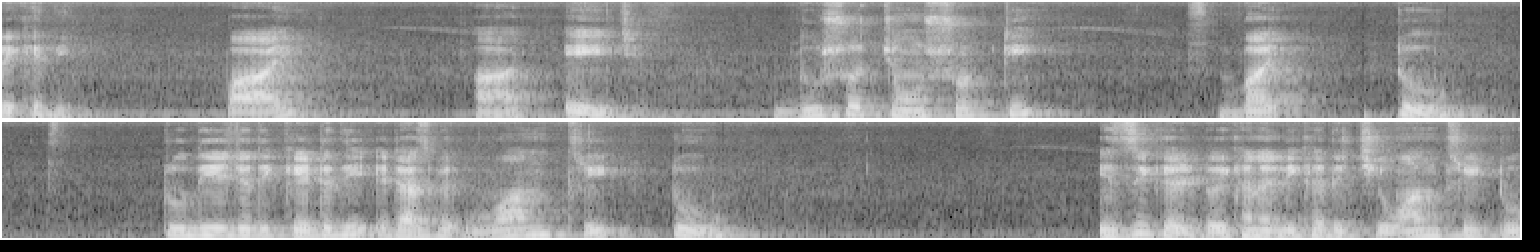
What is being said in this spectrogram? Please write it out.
রেখে দিই। পাই আর এইচ দুশো চৌষট্টি বাই টু টু দিয়ে যদি কেটে দিই, এটা আসবে one three two equal to, এখানে লিখে দিচ্ছি ওয়ান থ্রি টু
